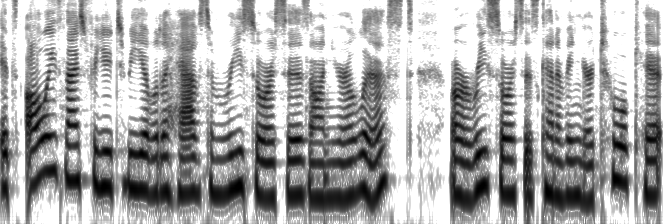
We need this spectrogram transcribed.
it's always nice for you to be able to have some resources on your list or resources kind of in your toolkit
